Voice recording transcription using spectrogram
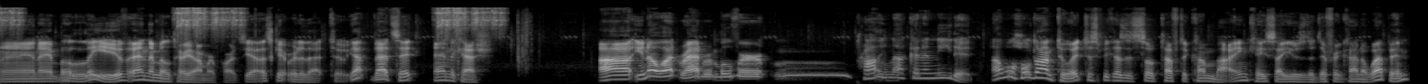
And I believe, and the military armor parts. Yeah, let's get rid of that too. Yep, that's it. And the cash. Uh, you know what? Rad remover, mm, probably not going to need it. I will hold on to it just because it's so tough to come by in case I use a different kind of weapon.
